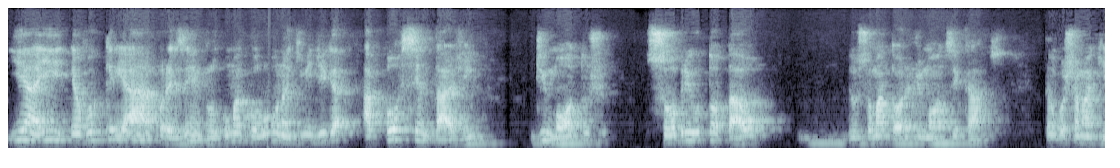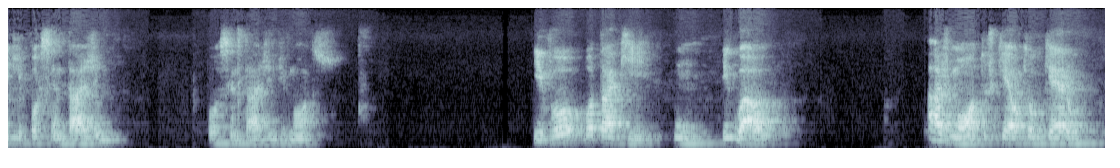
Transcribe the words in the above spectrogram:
e aí eu vou criar, por exemplo, uma coluna que me diga a porcentagem de motos sobre o total do somatório de motos e carros. Então, vou chamar aqui de porcentagem, porcentagem de motos. E vou botar aqui um igual às motos, que é o que eu quero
